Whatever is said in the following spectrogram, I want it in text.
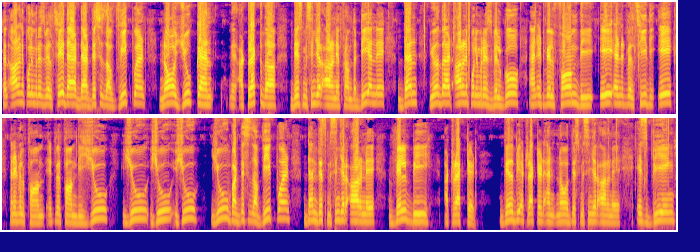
then RNA polymerase will say that that this is a weak point. Now you can Uh, attract the this messenger RNA from the DNA then you know that RNA polymerase will go and it will form the A and it will see the A then it will form it will form the U U U U U but this is a weak point then this messenger RNA will be attracted will be attracted and now this messenger RNA is being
